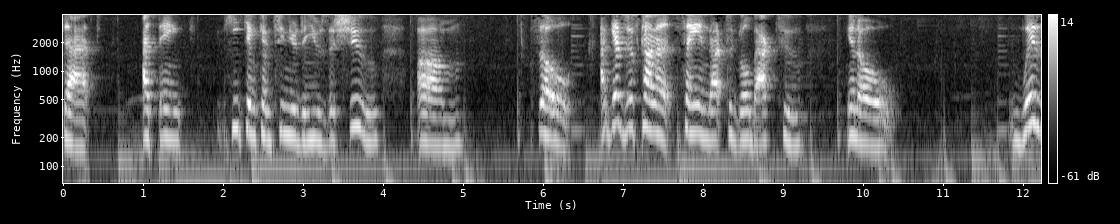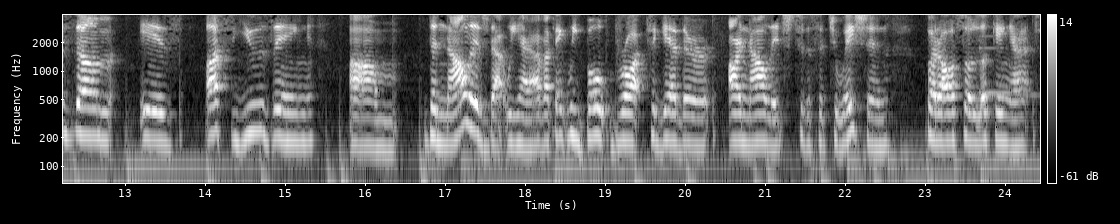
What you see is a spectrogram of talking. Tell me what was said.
that i think he can continue to use the shoe. Um, so I guess just kind of saying that to go back to, you know, wisdom is us using um, the knowledge that we have. I think we both brought together our knowledge to the situation, but also looking at,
